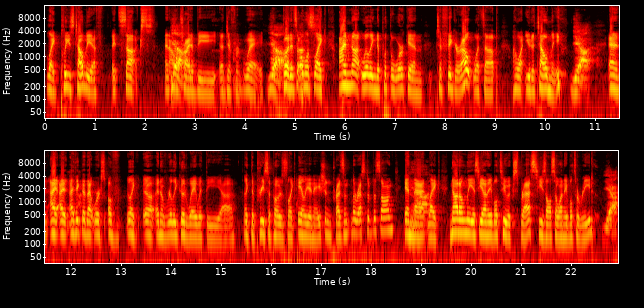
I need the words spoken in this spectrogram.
Like, please tell me if it sucks, and I'll Yeah. try to be a different way. Yeah, but it's that's- almost like I'm not willing to put the work in to figure out what's up. I want you to tell me. Yeah, and I, I, I think that that works of like uh, in a really good way with the uh, like the presupposed like alienation present in the rest of the song. In Yeah. that like not only is he unable to express, he's also unable to read. yeah.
